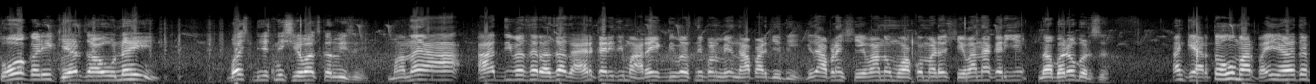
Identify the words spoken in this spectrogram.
તો ઘડી ઘેર જવું નહીં. બસ દેશની સેવા જ કરવી છે. મને આ આ દિવસે રજા જાહેર કરી હતી મારે એક દિવસની પણ મેં ના પાડી દીધી. કીધું આપણે સેવાનો મોકો મળ્યો સેવા ના કરીએ. ના બરાબર છે. અને ઘેર તો હું મારા ભાઈ હવે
